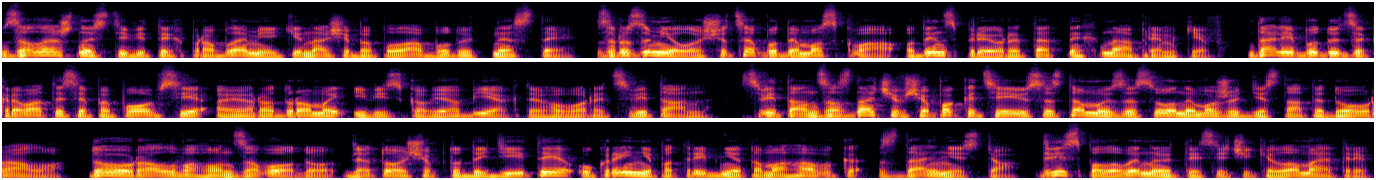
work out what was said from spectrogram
в залежності від тих проблем, які наші БПЛА будуть нести. Зрозуміло, що це буде Москва, один з пріоритетних напрямків. Далі будуть закриватися ППО всі аеродроми і військові об'єкти, говорить Світан. Світан зазначив, що поки цією системою ЗСУ не можуть дістати до Уралу, до Урал-вагонзаводу. Для того, щоб туди дійти, Україні потрібні томагавк з дальністю 2,5 тисячі кілометрів.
